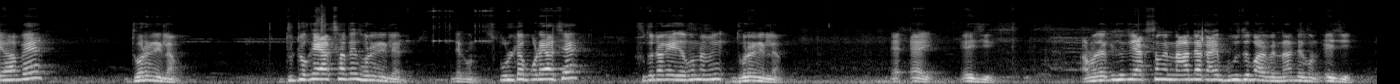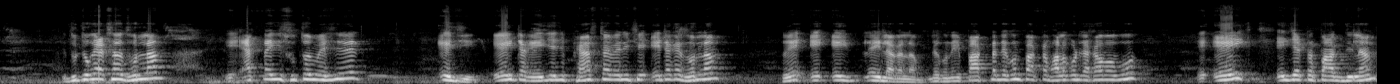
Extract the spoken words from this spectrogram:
এভাবে ধরে নিলাম, দুটোকে একসাথে ধরে নিলেন, দেখুন, স্কুলটা পড়ে আছে, সুতোটাকে এই দেখুন আমি ধরে নিলাম এই এই জি আপনাদেরকে যদি একসঙ্গে না দেখায়, বুঝতে পারবেন না, দেখুন, এই জি দুটোকে একসাথে ধরলাম একটা এই যে সুতো মেশিনের এই যে, এইটাকে, এই যে ফ্যাঁসটা বেরিয়েছে, এটাকে ধরলাম ধরে এই এই এই লাগালাম। দেখুন, এই পাকটা দেখুন, পাকটা ভালো করে দেখাও বাবু। এ- এই এই যে একটা পাক দিলাম,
